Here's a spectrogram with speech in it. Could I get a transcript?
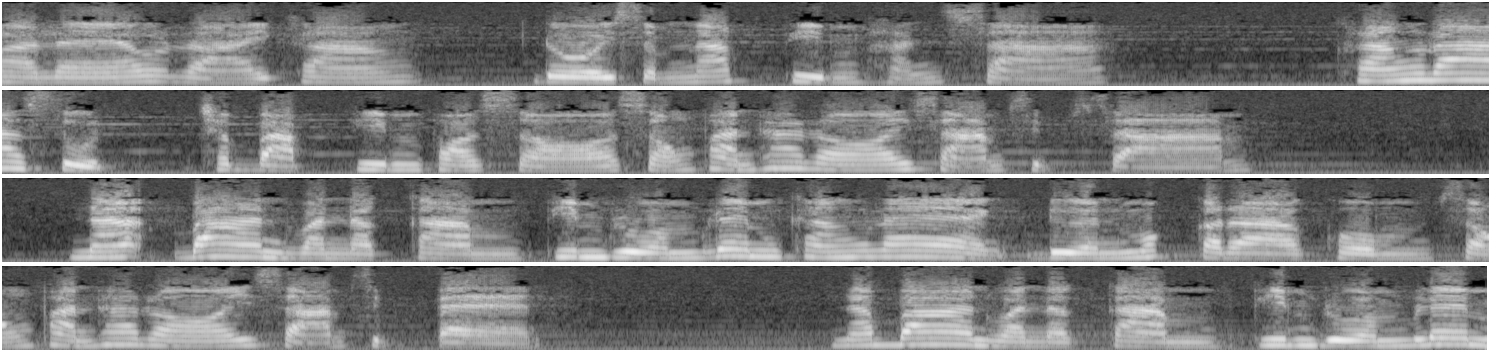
มาแล้วหลายครั้ง โดยสำนักพิมพ์หันษา ครั้งล่าสุด ฉบับพิมพ์พศ 2533 ณ บ้านวรรณกรรม พิมพ์รวมเล่มครั้งแรก เดือนมกราคม 2538 ณ บ้านวรรณกรรม พิมพ์รวมเล่ม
